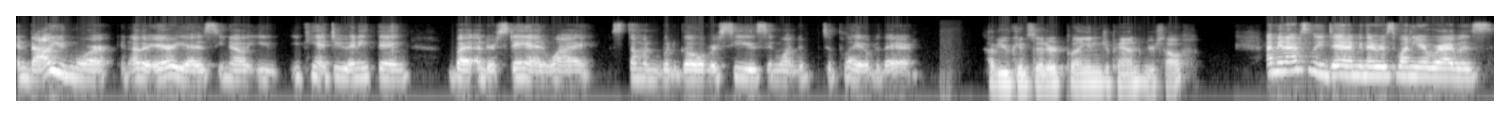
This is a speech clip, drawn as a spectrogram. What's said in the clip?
and valued more in other areas you know you you can't do anything but understand why someone would go overseas and want to, to play over there. Have you considered playing in japan yourself I mean, I absolutely did. I mean, there was one year where I was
